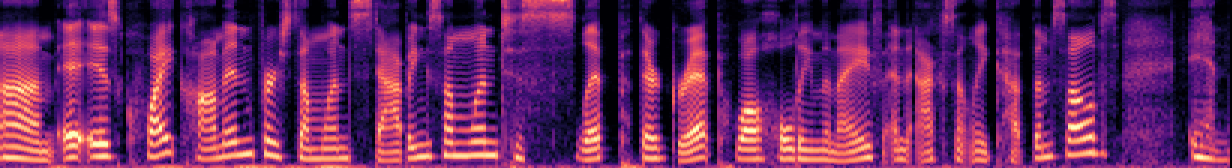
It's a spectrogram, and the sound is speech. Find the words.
Um, it is quite common for someone stabbing someone to slip their grip while holding the knife and accidentally cut themselves. In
